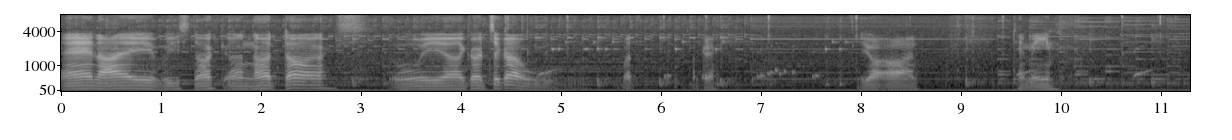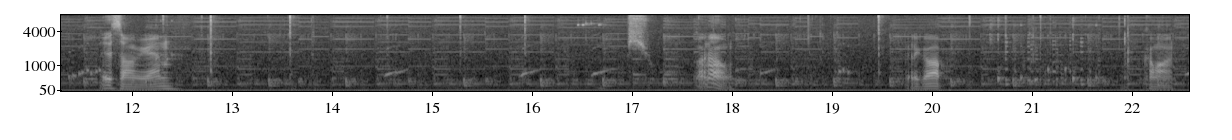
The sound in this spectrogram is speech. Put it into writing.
And I restock on hot dogs. We are good to go. But, okay. You are on. Timmy. This song again. Oh no. Gotta go up. Come on.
